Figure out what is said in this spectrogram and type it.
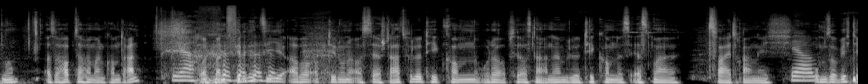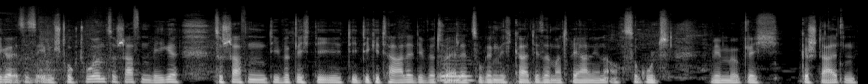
Ne? Also Hauptsache, man kommt ran ja. und man findet sie, aber ob die nun aus der Staatsbibliothek kommen oder ob sie aus einer anderen Bibliothek kommen, ist erstmal zweitrangig. Ja. Umso wichtiger ist es eben, Strukturen zu schaffen, Wege zu schaffen, die wirklich die, die digitale, die virtuelle mhm. Zugänglichkeit dieser Materialien auch so gut wie möglich gestalten.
